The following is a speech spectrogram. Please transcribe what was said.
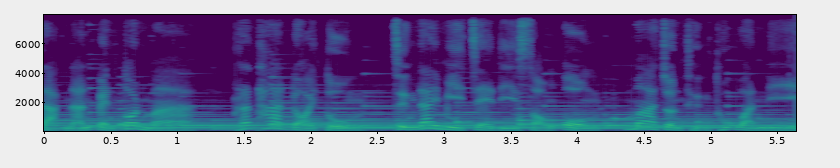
จากนั้นเป็นต้นมา พระธาตุดอยตุงจึงได้มีเจดีย์สององค์ มาจนถึงทุกวันนี้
